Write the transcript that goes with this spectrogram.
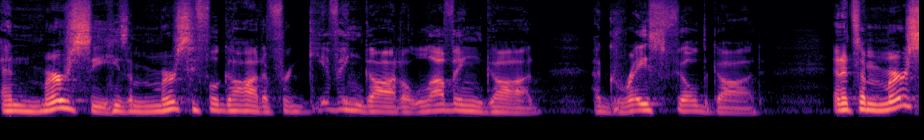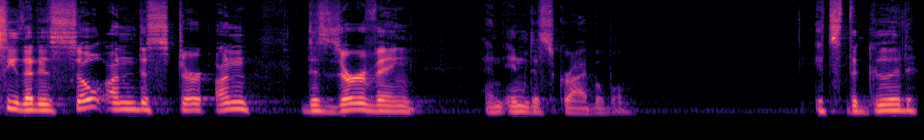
and mercy. He's a merciful God, a forgiving God, a loving God, a grace filled God. And it's a mercy that is so undeserving and indescribable. It's the good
